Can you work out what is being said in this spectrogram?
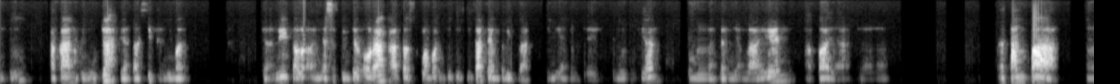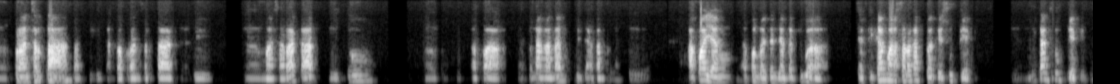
itu akan lebih mudah diatasi dari dari kalau hanya segelintir orang atau sekelompok institusi saja yang terlibat. Ini yang penting. Kemudian pembelajaran yang lain apa ya eh, tanpa eh, peran serta tapi tanpa peran serta dari Eh, masyarakat itu eh, apa penanganan tidak akan berhasil. Apa yang pembelajaran yang kedua, jadikan masyarakat sebagai subjek. Ini kan subjek itu.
